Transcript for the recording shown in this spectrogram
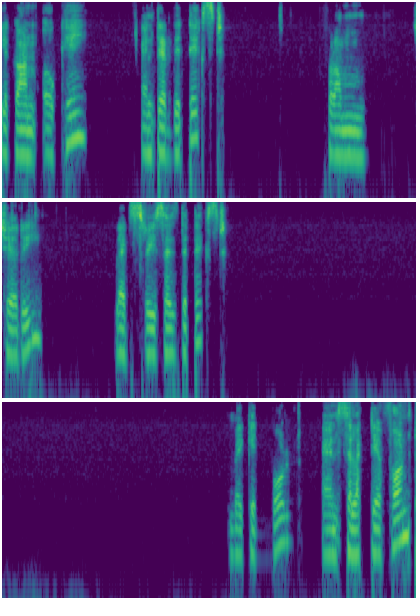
click on OK. Enter the text from cherry. Let's resize the text. Make it bold and select a font.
